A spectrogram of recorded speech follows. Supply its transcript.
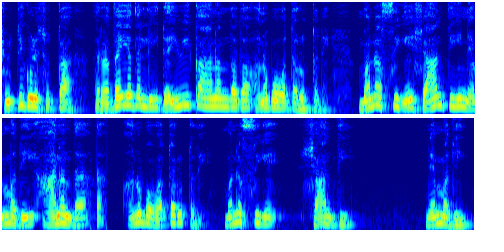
ಶುದ್ಧಿಗೊಳಿಸುತ್ತಾ ಹೃದಯದಲ್ಲಿ ದೈವಿಕ ಆನಂದದ ಅನುಭವ ತರುತ್ತದೆ. ಮನಸ್ಸಿಗೆ ಶಾಂತಿ, ನೆಮ್ಮದಿ, ಆನಂದ ಅನುಭವ ತರುತ್ತದೆ. ಮನಸ್ಸಿಗೆ ಶಾಂತಿ, ನೆಮ್ಮದಿ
